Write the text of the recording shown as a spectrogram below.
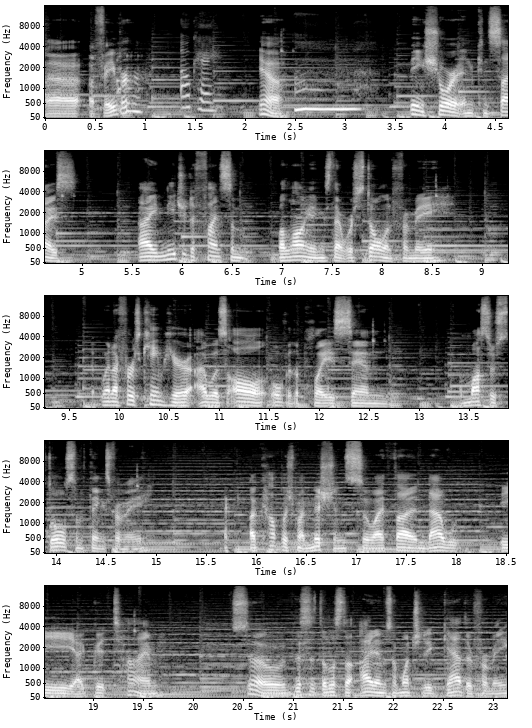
Uh, a favor? Okay. Yeah, Um. being short and concise. I need you to find some belongings that were stolen from me. When I first came here, I was all over the place and a monster stole some things from me. I accomplished my mission, so I thought now would be a good time. So, this is the list of items I want you to gather for me.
